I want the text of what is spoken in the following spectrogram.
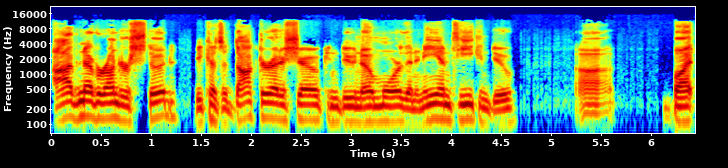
I've never understood because a doctor at a show can do no more than an EMT can do. Uh, but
